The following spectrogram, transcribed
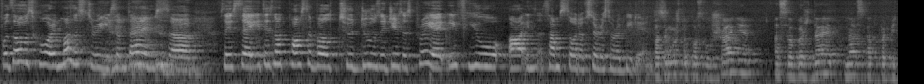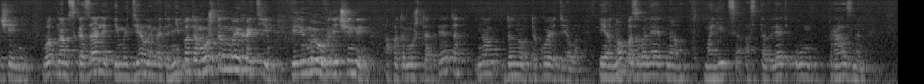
For those who are in monastery, sometimes uh, they say it is not possible to do the Jesus prayer if you are in some sort of service or obedience. Потому что послушание освобождает нас от попечений. Вот нам сказали, и мы делаем это не потому, что мы хотим или мы увлечены, а потому что это нам дано, такое дело. И оно позволяет нам молиться, оставлять ум праздным,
